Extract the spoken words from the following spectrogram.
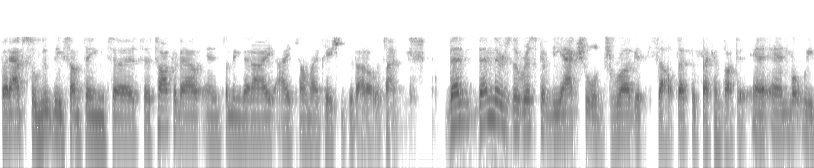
But absolutely something to to talk about and something that I I tell my patients about all the time. Then, then there's the risk of the actual drug itself. That's the second bucket. And, and, what we've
